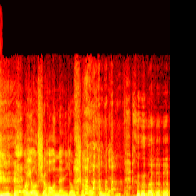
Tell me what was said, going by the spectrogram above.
我有时候能，有时候不能。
